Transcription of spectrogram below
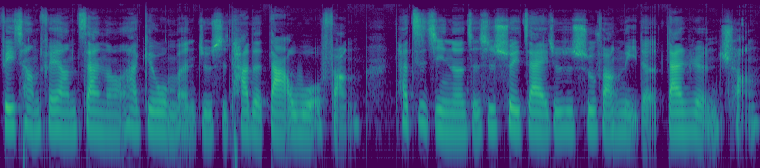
非常非常赞哦，他给我们就是他的大卧房。他自己呢，则是睡在就是书房里的单人床。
